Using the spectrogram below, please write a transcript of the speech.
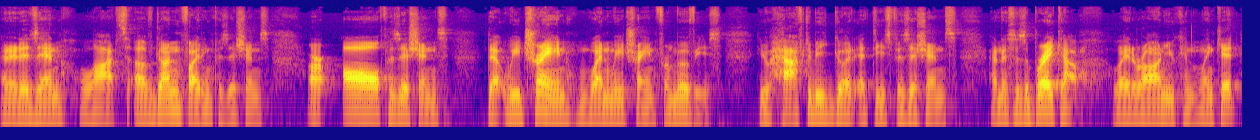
and it is in lots of gunfighting positions, are all positions that we train when we train for movies. You have to be good at these positions, and this is a breakout. Later on, you can link it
